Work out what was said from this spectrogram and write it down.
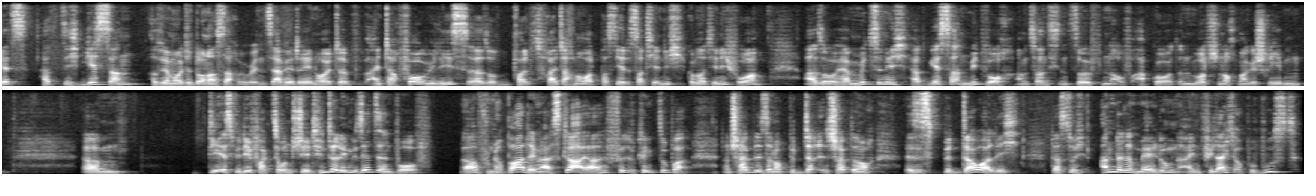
Jetzt hat sich gestern, also wir haben heute Donnerstag übrigens, ja, wir drehen heute einen Tag vor Release, also falls Freitag noch was passiert, ist das hier nicht, kommt das hier nicht vor. Also Herr Mützenich hat gestern Mittwoch am 20.12. auf Abgeordnetenwatch nochmal geschrieben, ähm, die SPD-Fraktion steht hinter dem Gesetzentwurf. Ja, wunderbar, denke alles klar, ja, klingt super. Dann schreibt er, noch, schreibt er noch, es ist bedauerlich, dass durch andere Meldungen ein vielleicht auch bewusst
